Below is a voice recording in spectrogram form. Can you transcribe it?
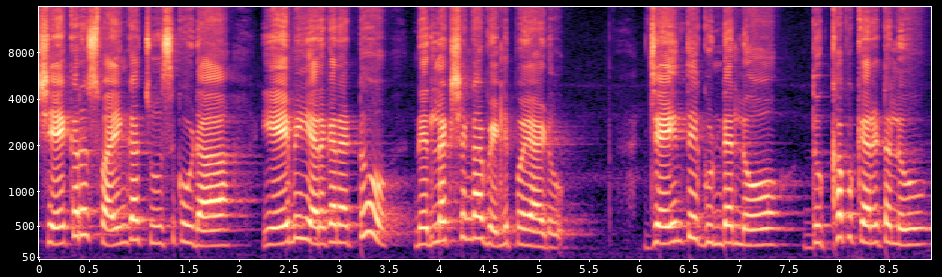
శేఖర్ స్వయంగా చూసి కూడా ఏమీ ఎరగనట్టు నిర్లక్ష్యంగా వెళ్ళిపోయాడు. జయంతి గుండెల్లో దుఃఖపు కెరటలు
